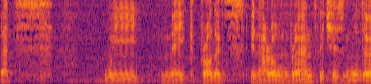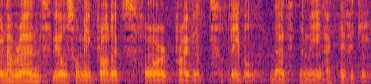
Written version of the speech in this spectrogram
pets. We make products in our own brand, which is Moderna brand. We also make products for private label. That's the main activity.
